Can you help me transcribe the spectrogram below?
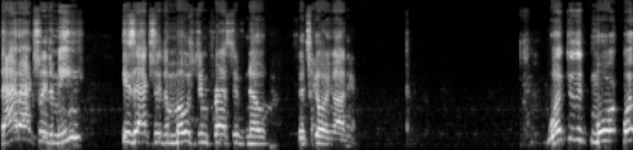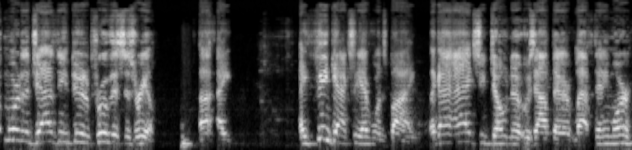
That actually, to me, is actually the most impressive note that's going on here. What do the more? What more do the Jazz need to do to prove this is real? Uh, I, I think actually everyone's buying. Like I, I actually don't know who's out there left anymore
